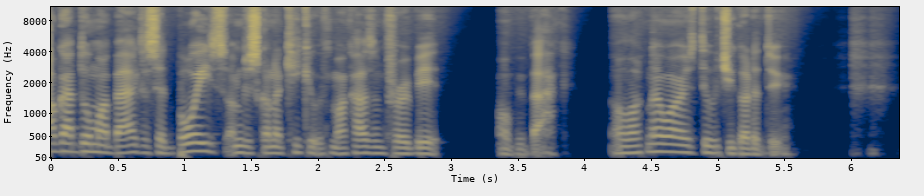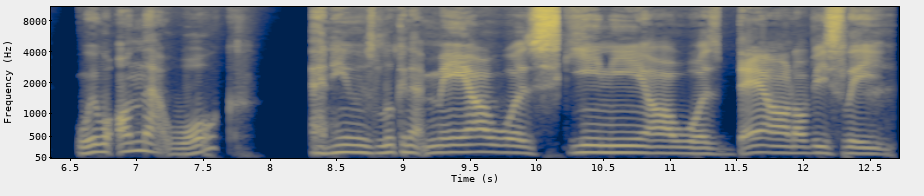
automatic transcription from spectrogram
I grabbed all my bags. I said, boys, I'm just going to kick it with my cousin for a bit. I'll be back. I was like, no worries, do what you got to do. We were on that walk and he was looking at me. I was skinny. I was down, obviously,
